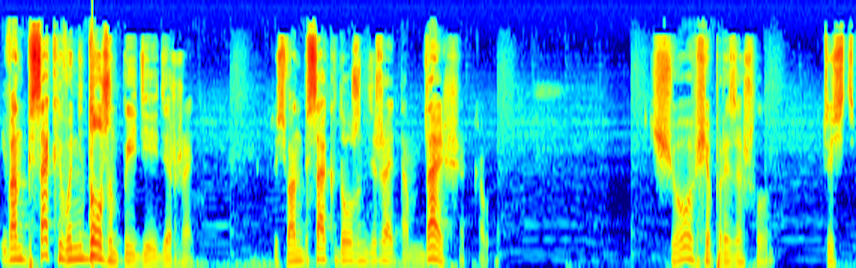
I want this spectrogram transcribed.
Иван Бисак его не должен, по идее, держать. То есть Иван Бисак должен держать там дальше кого Что вообще произошло? То есть,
